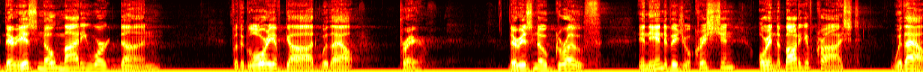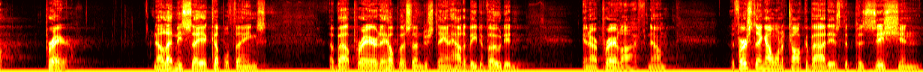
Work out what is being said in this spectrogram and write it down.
There is no mighty work done for the glory of God without prayer. There is no growth in the individual Christian or in the body of Christ without prayer. Now, let me say a couple things about prayer to help us understand how to be devoted in our prayer life. Now, the first thing I want to talk about is the position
